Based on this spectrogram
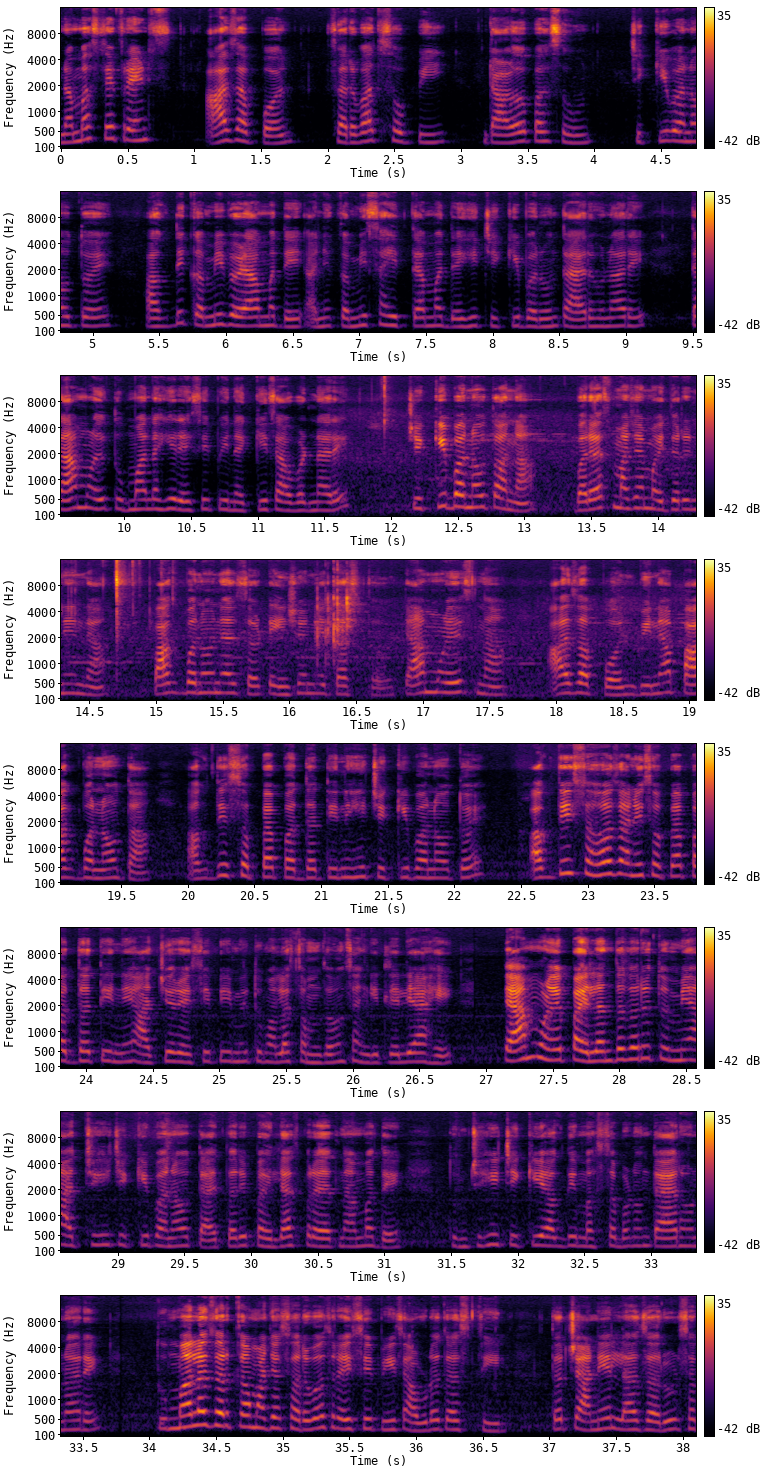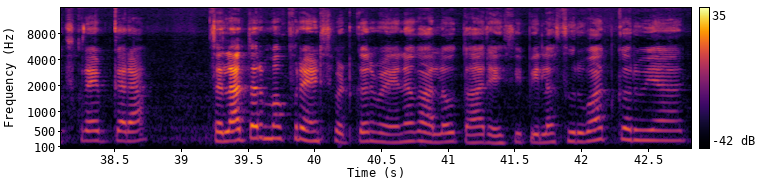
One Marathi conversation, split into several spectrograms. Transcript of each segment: नमस्ते फ्रेंड्स आज आपण सर्वात सोपी डाळोपासून चिक्की बनवतो आहे अगदी कमी वेळामध्ये आणि कमी साहित्यामध्ये ही चिक्की बनवून तयार होणार आहे. त्यामुळे तुम्हाला ही रेसिपी नक्कीच आवडणार आहे. चिक्की बनवताना बऱ्याच माझ्या मैत्रिणींना पाक बनवण्याचं टेन्शन येत असतं. त्यामुळेच ना आज आपण बिना पाक बनवता अगदी सोप्या पद्धतीने ही चिक्की बनवतो आहे अगदी सहज आणि सोप्या पद्धतीने आजची रेसिपी मी तुम्हाला समजावून सांगितलेली आहे. त्यामुळे पहिल्यांदा जरी तुम्ही आजची ही चिक्की बनवताय तरी पहिल्याच प्रयत्नामध्ये तुमची ही चिक्की अगदी मस्त बनवून तयार होणार आहे. तुम्हाला जर का माझ्या सर्वच रेसिपीज आवडत असतील तर चॅनेलला जरूर सबस्क्राईब करा. चला तर मग फ्रेंड्स पटकन वेळ न घालवता रेसिपीला सुरुवात करूयात.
